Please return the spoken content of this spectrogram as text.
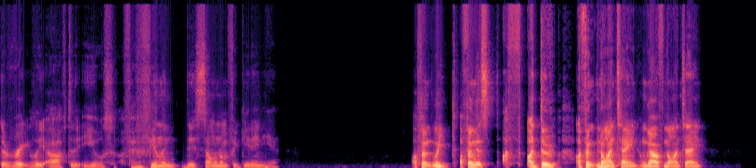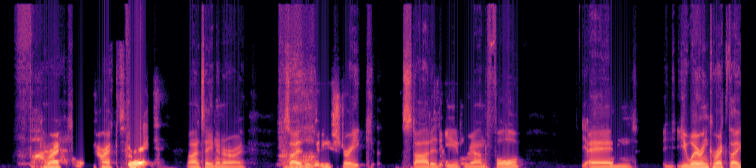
directly after the Eels? I have a feeling there's someone I'm forgetting here. I think we. I think it's. I, I do. I think nineteen. I'm going with nineteen. Correct. Correct. Correct. Nineteen in a row. So the winning streak started in round four. Yeah. And you were incorrect though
